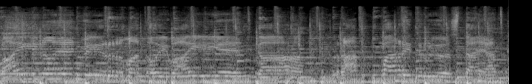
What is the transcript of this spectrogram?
Painojen virma toi vaietkaa, rapparit ryöstäjät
